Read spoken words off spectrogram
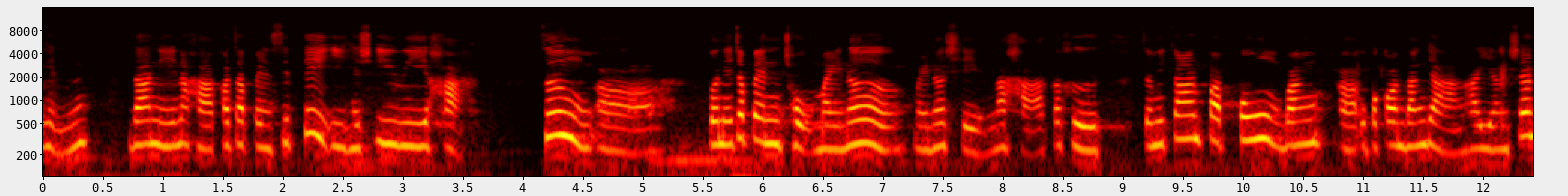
เห็นด้านนี้นะคะ ก็จะเป็น City EHEV ค่ะ ซึ่ง ตัวนี้จะเป็นโฉม minor minor change นะคะ ก็คือจะมีการปรับปรุงบางอ,อุปกรณ์บางอย่างค่ะ อย่างเช่น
